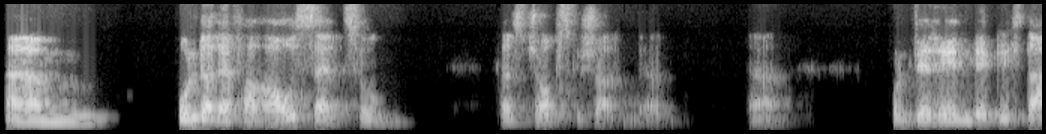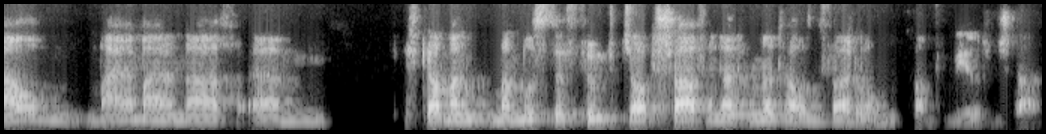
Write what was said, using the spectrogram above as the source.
ähm, unter der Voraussetzung, dass Jobs geschaffen werden. Ja. Und wir reden wirklich darum, meiner Meinung nach, ähm, ich glaube, man, man musste fünf Jobs schaffen und hat 100.000 Förderungen bekommen vom irischen Staat.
